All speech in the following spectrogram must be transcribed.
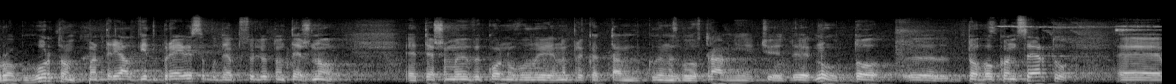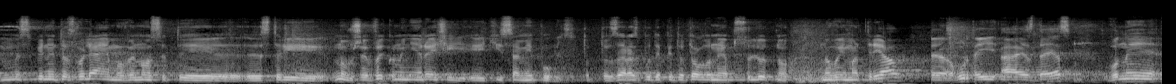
рок-гуртом. Матеріал від Бревіса буде абсолютно теж новий. Е, Те, що ми виконували, наприклад, там, коли у нас було в травні, чи е, ну то того концерту. Е, Ми собі не дозволяємо виносити е, старі, ну вже виконані речі тій самій публіці. Тобто зараз буде підготовлений абсолютно новий матеріал. Е, Гурт АСДС, вони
